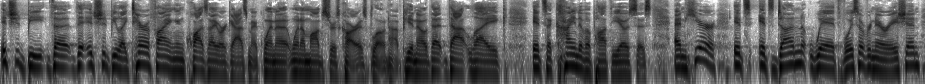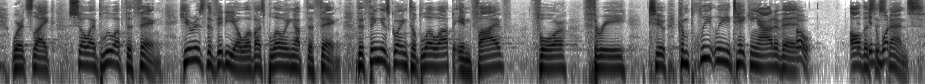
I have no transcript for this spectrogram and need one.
it should be the, the it should be like terrifying and quasi orgasmic when a when a mobster's car is blown up. You know that that like it's a kind of apotheosis, and here it's it's done with voiceover narration where it's like, so I blew up the thing. Here is the video of us blowing up the thing. The thing is going to blow up in five, four, three to completely taking out of it Oh, all the in one- suspense.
